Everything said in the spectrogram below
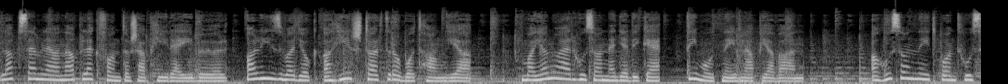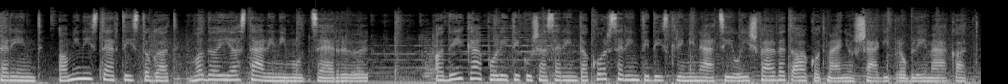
lapszemle a nap legfontosabb híreiből. Alíz vagyok, a hírstart robot hangja. Ma január 24-e, Timót névnapja van. A 24.20 szerint a miniszter tisztogat, vadai a sztálini módszerről. A DK politikusa szerint a kor szerinti diszkrimináció is felvet alkotmányossági problémákat.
